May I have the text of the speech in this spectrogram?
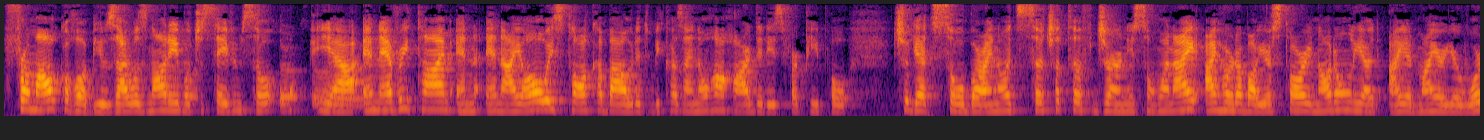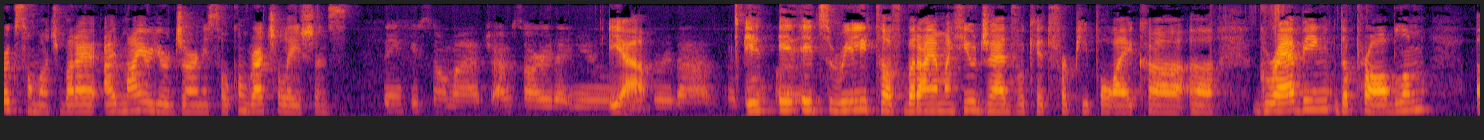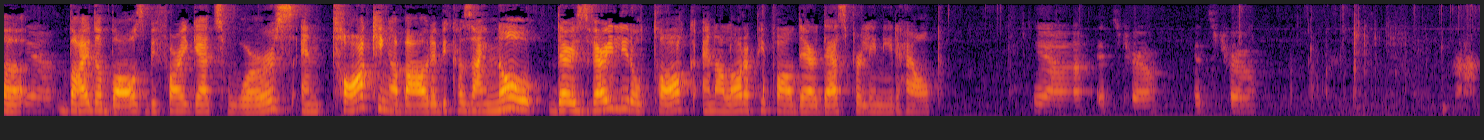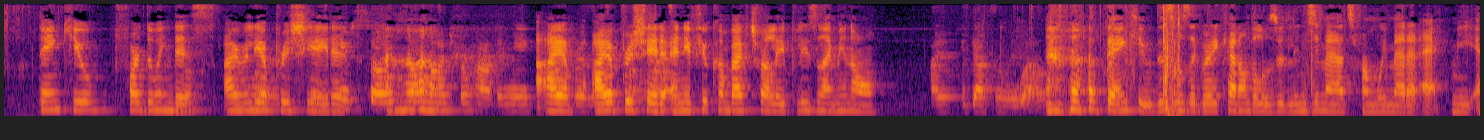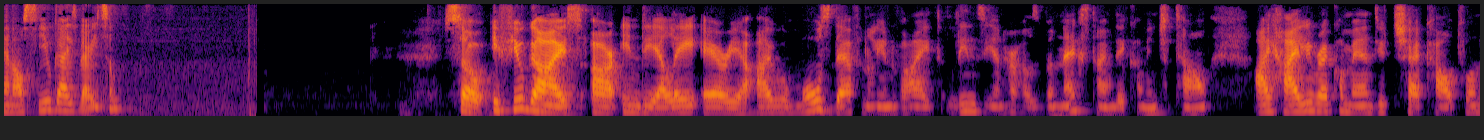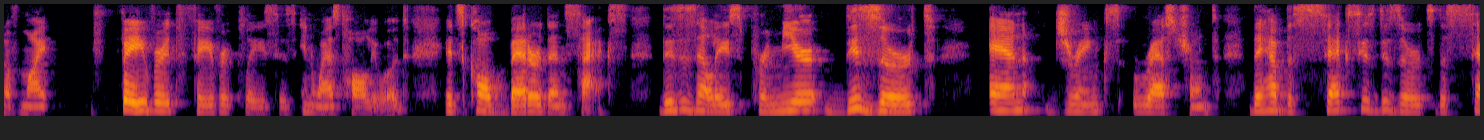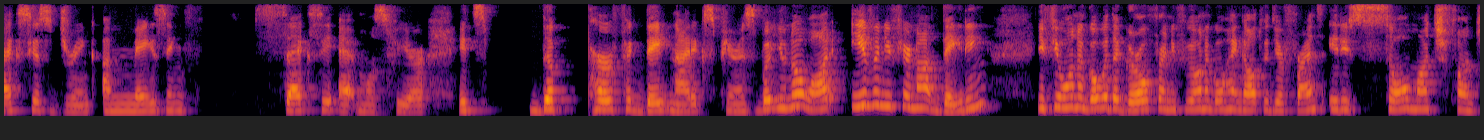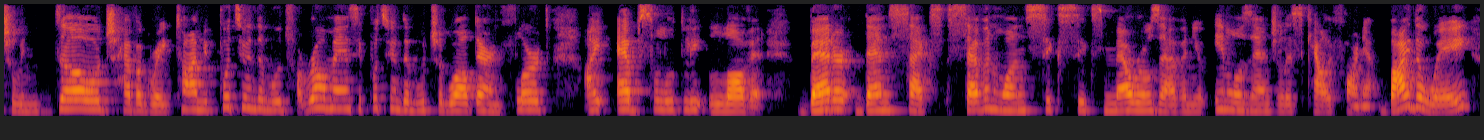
from alcohol abuse. I was not able to save him. So, yeah, and every time, and and I always talk about it because I know how hard it is for people to get sober. I know it's such a tough journey. So when I, I heard about your story, not only I, I admire your work so much, but I, I admire your journey. So congratulations. Thank you so much. I'm sorry that you yeah. through that. It, it, it's really tough, but I am a huge advocate for people like uh, uh, grabbing the problem uh, yeah. by the balls before it gets worse and talking about it because I know there is very little talk and a lot of people out there desperately need help. Yeah, it's true. It's true. Thank you for doing this. I really appreciate Thank it. Thank you so, so much for having me. I, I appreciate it. And if you come back to LA, please let me know. I definitely will. Thank you. This was a great Cat on the Loose with Lindsey Matz from We Met at Acme, and I'll see you guys very soon. So, if you guys are in the LA area, I will most definitely invite Lindsey and her husband next time they come into town. I highly recommend you check out one of my favorite, favorite places in West Hollywood. It's called Better Than Sex. This is LA's premier dessert and drinks restaurant. They have the sexiest desserts, the sexiest drink, amazing, sexy atmosphere. It's the perfect date night experience. But you know what? Even if you're not dating, if you want to go with a girlfriend, if you want to go hang out with your friends, it is so much fun to indulge, have a great time. It puts you in the mood for romance, it puts you in the mood to go out there and flirt. I absolutely love it. Better Than Sex, 7166 Melrose Avenue in Los Angeles, California. By the way,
